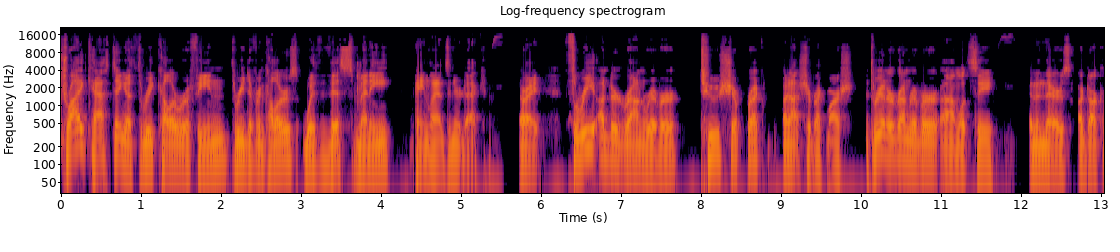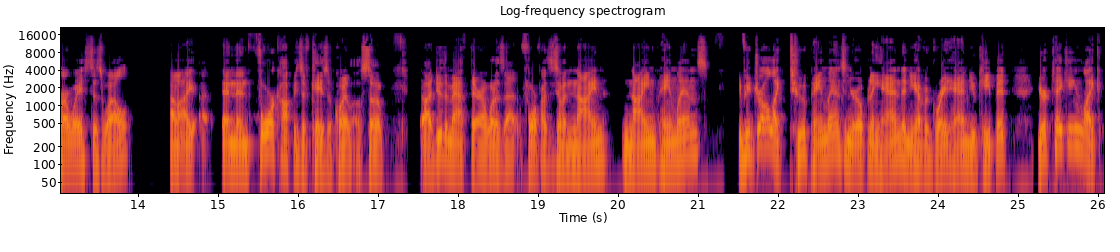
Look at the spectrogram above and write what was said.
try casting a three color Raffine, three different colors with this many pain lands in your deck. All right, three underground river, two shipwreck, uh, not shipwreck marsh, three underground river. Um, let's see, and then there's Adarkar Waste as well. Um, I and then four copies of Caves of Koilos. So uh, do the math there. What is that? Four, five, six, seven, nine, nine pain lands. If you draw like two pain lands in your opening hand and you have a great hand, you keep it. You're taking like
